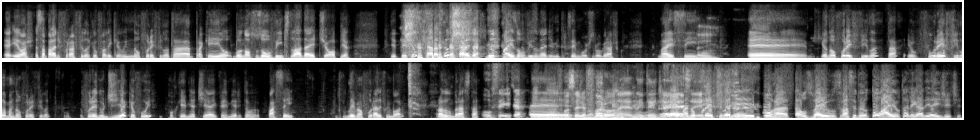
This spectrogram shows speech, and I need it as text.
é, Eu acho essa parada de furar fila que eu falei que eu não furei fila, tá? Pra quem. eu- os nossos ouvintes lá da Etiópia. Que tem, tem uns caras cara de outros países ouvindo, né, Dimitri? Que você mostrou o gráfico. Mas sim, tem. É, eu não furei fila, tá? Eu furei fila, mas não furei fila. Eu furei no dia que eu fui, porque minha tia é enfermeira, então eu passei, levei uma furada e fui embora. Furada no braço, tá? Ou seja, É, Ou seja, furou, né? Não entendi. É, essa mas não furei fila de, porra, tá os velhos vacinando, eu, tá ligado? E aí, gente?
